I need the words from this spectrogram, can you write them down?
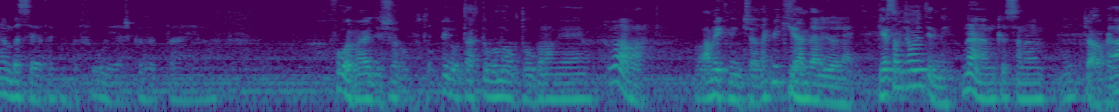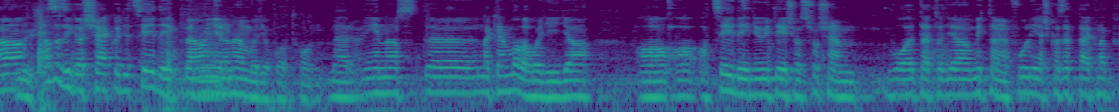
Nem beszéltek, mint a fóliás kazettájáról. Forma 1 és a pilótáktól van autóban, ami Ah, amik nincsenek. Mik kirendelőnek? Kérsz, hogy valamit inni? nem, köszönöm. Csak A, műsor. az az igazság, hogy a CD-kben annyira nem vagyok otthon, mert én azt, nekem valahogy így a, a, a, a CD gyűjtés az sosem volt, tehát hogy a mit tudom, a fóliás kazettáknak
